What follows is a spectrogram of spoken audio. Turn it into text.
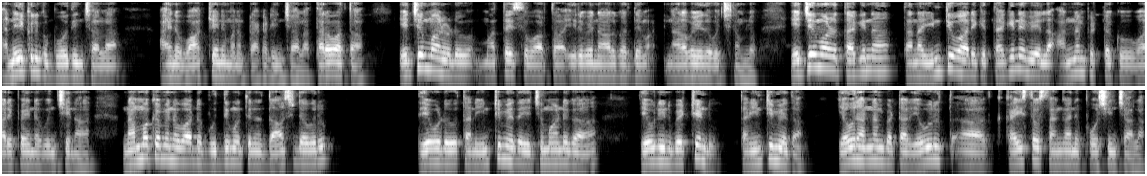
అనేకులకు బోధించాలా? ఆయన వాక్యాన్ని మనం ప్రకటించాలా? తర్వాత యజమానుడు మత్తైసు వార్త ఇరవై నాలుగు అధ్యాయం నలభై ఐదు వచ్చినంలో యజమానుడు తగిన తన ఇంటి వారికి తగిన వేళ అన్నం పెట్టకు వారిపైన ఉంచిన నమ్మకమైన వాడిని బుద్ధిమంతుని దాసుడెవరు? దేవుడు తన ఇంటి మీద యజమానుగా దేవుడిని పెట్టిండు తన ఇంటి మీద. ఎవరు అన్నం పెట్టాలి? ఎవరు క్రైస్తవ సంఘాన్ని పోషించాలా?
